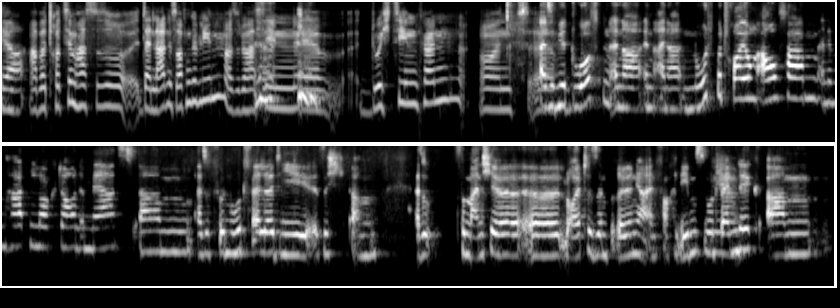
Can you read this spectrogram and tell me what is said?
Ja. Aber trotzdem hast du so, dein Laden ist offen geblieben, also du hast ihn äh, durchziehen können und äh also wir durften in einer, in einer Notbetreuung aufhaben in dem harten Lockdown im März, ähm, also für Notfälle, die sich, ähm, also für manche äh, Leute sind Brillen ja einfach lebensnotwendig. Ja. Ähm,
